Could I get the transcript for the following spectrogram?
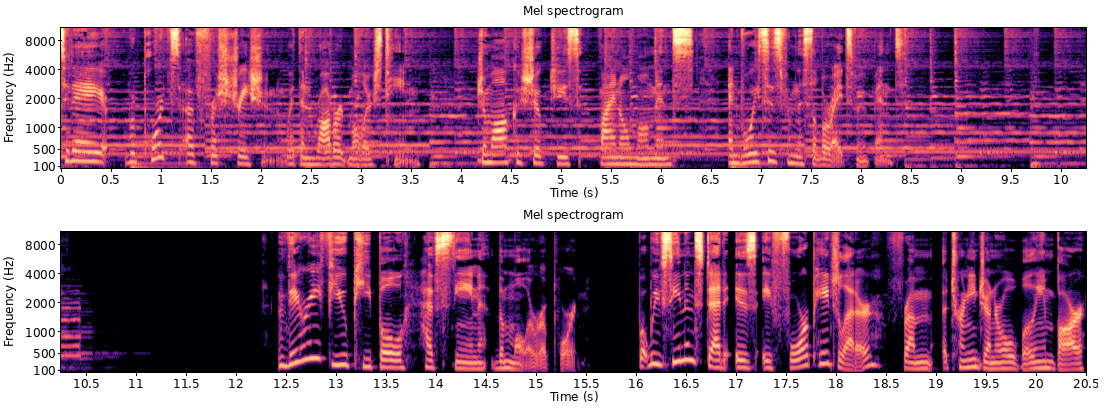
Today, reports of frustration within Robert Mueller's team, Jamal Khashoggi's final moments, and voices from the civil rights movement. Very few people have seen the Mueller report. What we've seen instead is a four page letter from Attorney General William Barr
